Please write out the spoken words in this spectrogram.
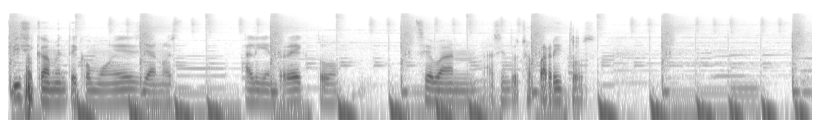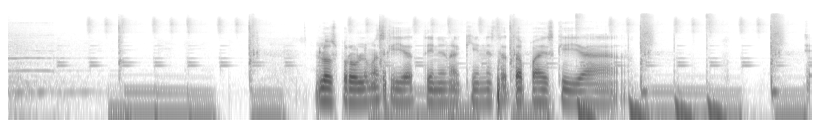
físicamente como es, ya no es alguien recto, se van haciendo chaparritos. Los problemas que ya tienen aquí en esta etapa es que ya eh,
